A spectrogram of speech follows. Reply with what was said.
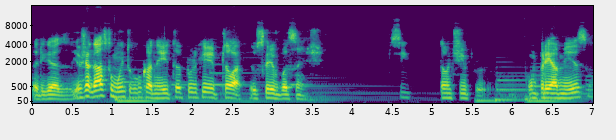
Tá ligado? E eu já gasto muito com caneta porque, sei lá, eu escrevo bastante. Sim. Então, tipo, comprei a mesa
